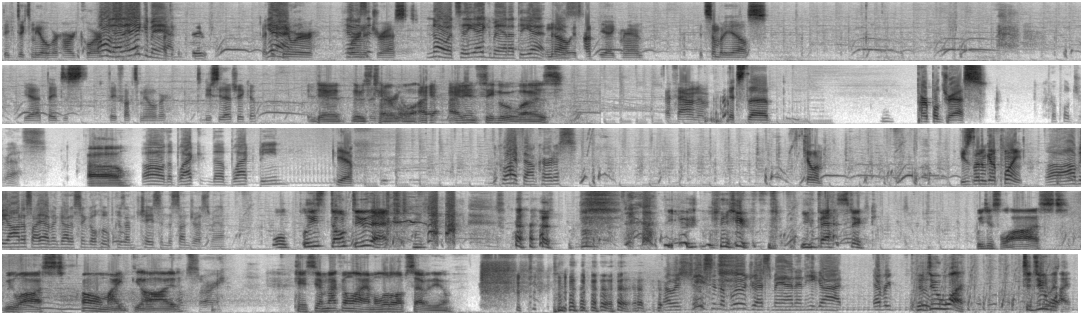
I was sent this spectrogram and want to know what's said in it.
They dicked me over hardcore. Oh, that Eggman! They, I think they were It wearing was a a- dress. No, it's the Eggman at the end. No, He's- it's not the Eggman. It's somebody else. Yeah, they just they fucked me over. Did you see that, Jacob? It did. It was It's terrible. I I didn't see who it was. I found him. It's the purple dress. Purple dress. Oh, Oh, the black, the black bean. Yeah. Look who I found, Curtis. Kill him. You just let him get a point. Well, I'll be honest, I haven't got a single hoop because I'm chasing the sundress man. well, please don't do that. you, you, you bastard. We just lost. We lost. Oh my god. I'm sorry. Casey, I'm not gonna lie. I'm a little upset with you. I was chasing the blue dress man, and he got every. to do what? To do what?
